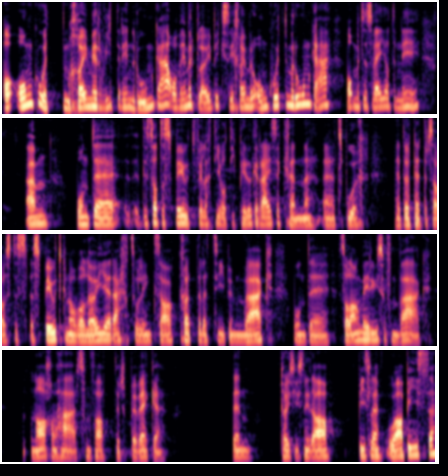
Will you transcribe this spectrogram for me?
auch Ungutem können wir weiterhin Raum geben. Auch wenn wir gläubig sind, können wir Ungutem Raum geben, ob wir das wollen oder nicht. Ähm, und äh, so das Bild, vielleicht die, die die Pilgerreise kennen, äh, das Buch, äh, dort hat er es als ein Bild genommen, wo Leute rechts und links angeköttelt sind beim Weg. Und äh, solange wir uns auf dem Weg nach dem Herz vom Vater bewegen, dann können sie uns nicht anbeißen und anbeißen.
